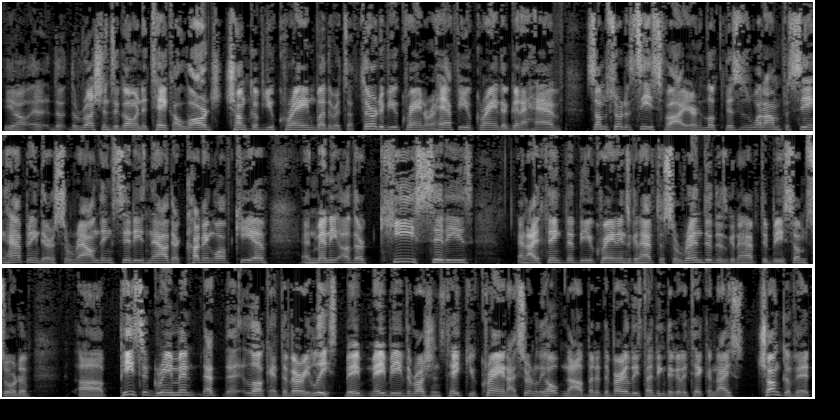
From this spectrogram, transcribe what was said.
you know, uh, the, the Russians are going to take a large chunk of Ukraine, whether it's a third of Ukraine or half of Ukraine. They're going to have some sort of ceasefire. Look, this is what I'm seeing happening. They're surrounding cities now. They're cutting off Kiev and many other key cities. And I think that the Ukrainians are going to have to surrender. There's going to have to be some sort of uh, peace agreement. That, that, look, at the very least, maybe, maybe the Russians take Ukraine. I certainly hope not, but at the very least, I think they're going to take a nice chunk of it.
